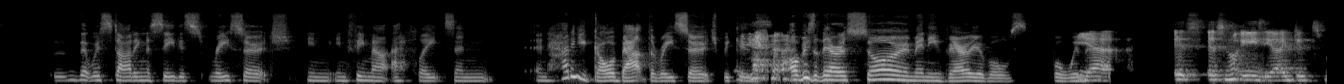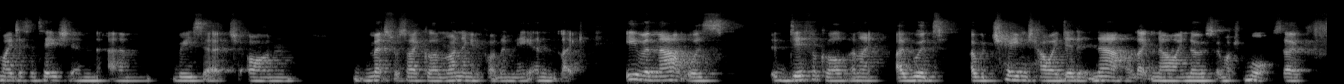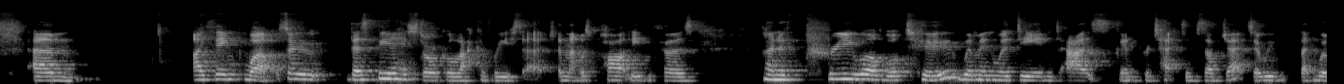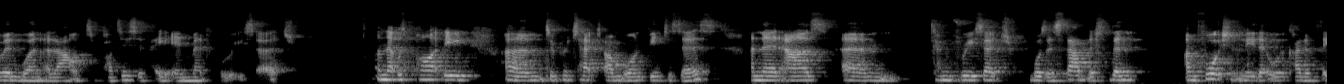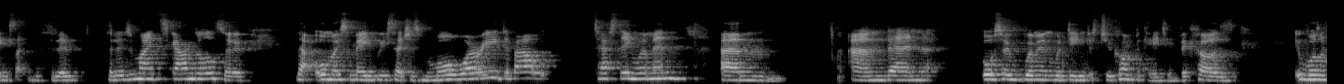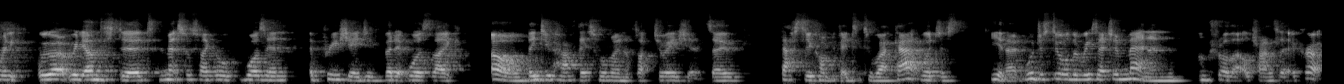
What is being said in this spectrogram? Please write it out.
that we're starting to see this research in in female athletes and and how do you go about the research? Because yeah. obviously there are so many variables for women. Yeah. It's it's not easy. I did my dissertation um, research on menstrual cycle and running economy and like even that was difficult and i i would i would change how i did it now. Like now i know so much more. So um i think well so there's been a historical lack of research, and that was partly because kind of pre World War II, women were deemed as kind of protective subjects. So we like women weren't allowed to participate in medical research. And that was partly um, to protect unborn fetuses. And then as um, kind of research was established, then unfortunately there were kind of things like the thalidomide scandal. So that almost made researchers more worried about testing women. Um, and then also women were deemed as too complicated because it wasn't really we weren't really understood. The menstrual cycle wasn't appreciated but it was like oh they do have this hormonal fluctuation so that's too complicated to work out. We'll just you know we'll just do all the research in men and i'm sure that'll translate across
